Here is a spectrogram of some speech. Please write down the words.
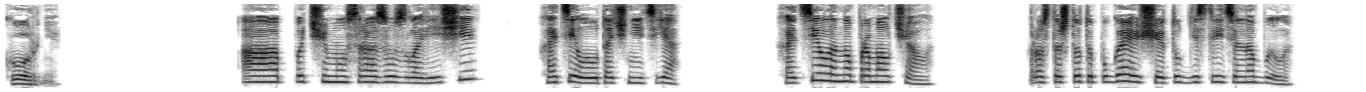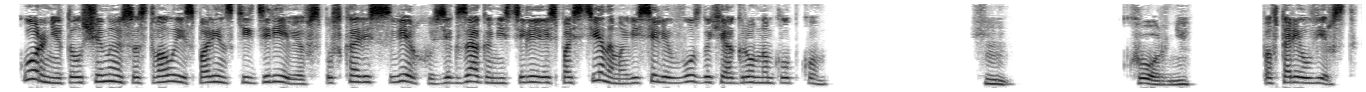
корни». «А почему сразу зловещие?» — хотела уточнить я. Хотела, но промолчала. Просто что-то пугающее тут действительно было. Корни толщиной со стволы исполинских деревьев спускались сверху, зигзагами стелились по стенам и висели в воздухе огромным клубком. «Хм, корни», — повторил Вирст.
